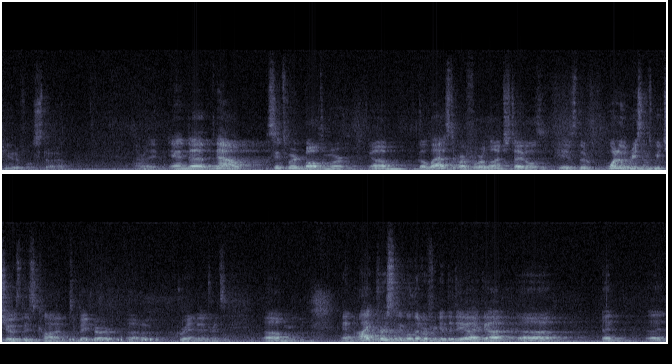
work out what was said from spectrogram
beautiful style. All right, and uh, now, since we're in Baltimore, um, the last of our four launch titles is the, one of the reasons we chose this con to make our uh, grand entrance. Um, And I personally will never forget the day I got uh, a a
